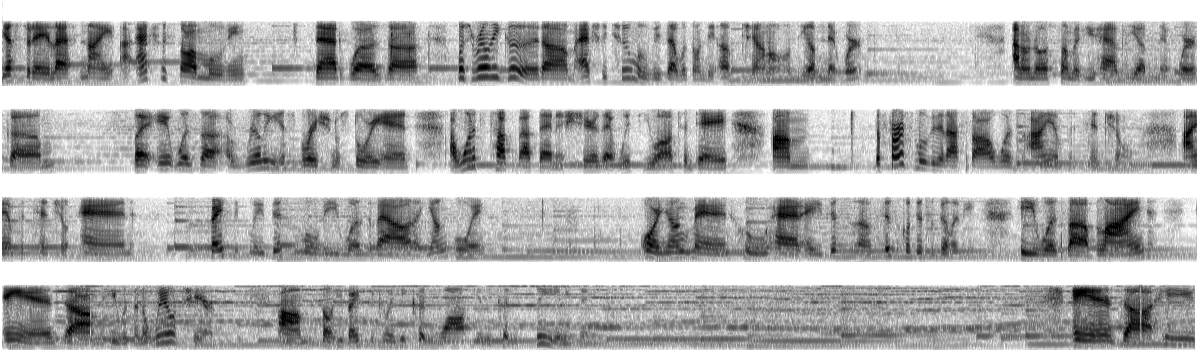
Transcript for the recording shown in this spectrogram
Yesterday, last night, I actually saw a movie that was uh, was really good. Um, actually, two movies that was on the Up channel on the Up network. I don't know if some of you have the Up network, um, but it was a, a really inspirational story, and I wanted to talk about that and share that with you all today. Um, the first movie that I saw was I Am Potential. I Am Potential, and basically this movie was about a young boy or a young man who had a dis- uh, physical disability. He was uh, blind and um, he was in a wheelchair. Um, so he basically he couldn't walk and he couldn't see anything. And uh, he,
